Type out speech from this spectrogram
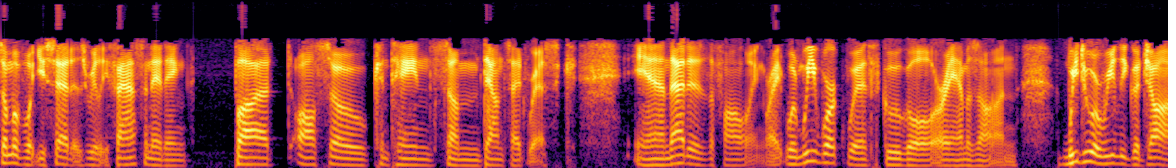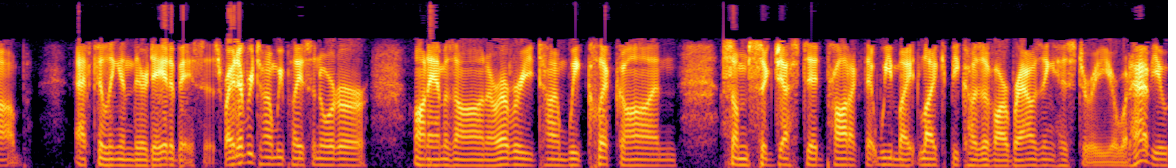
some of what you said is really fascinating, but also contains some downside risk. And that is the following, right? When we work with Google or Amazon, we do a really good job at filling in their databases, right? Every time we place an order on Amazon or every time we click on some suggested product that we might like because of our browsing history or what have you,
